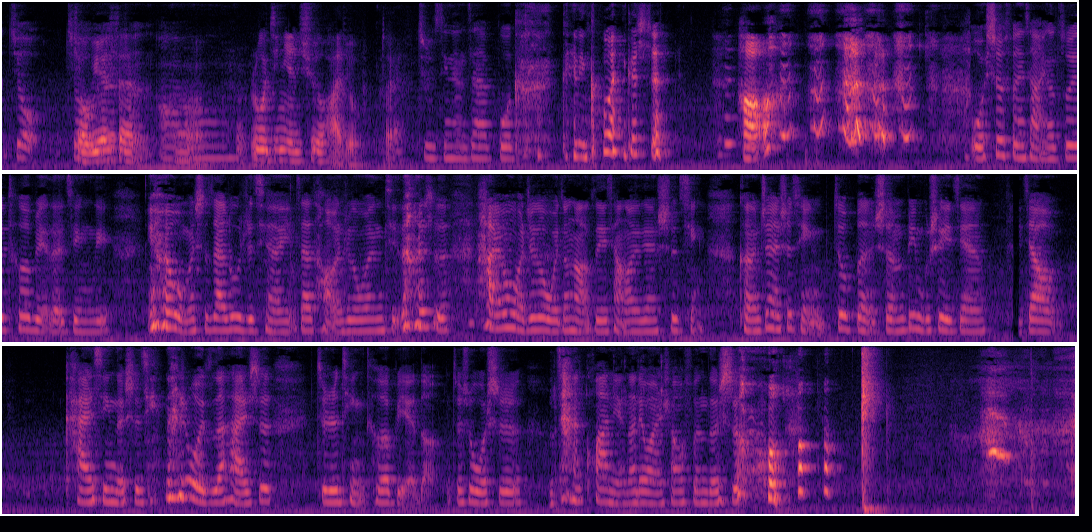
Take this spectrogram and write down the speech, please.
九九月份，哦，嗯，如果今年去的话就对，就是今天在播客 给你过一个生日。好，我是分享一个最特别的经历，因为我们是在录之前在讨论这个问题，但是他问我这个，我就脑子里想到一件事情，可能这件事情就本身并不是一件比较。开心的事情，但是我觉得还是就是挺特别的，就是我是在跨年那天晚上分的时候，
